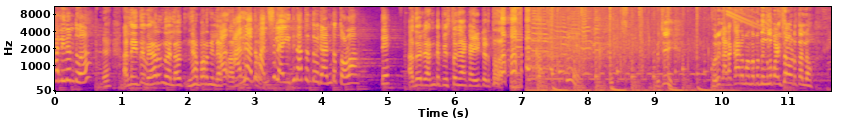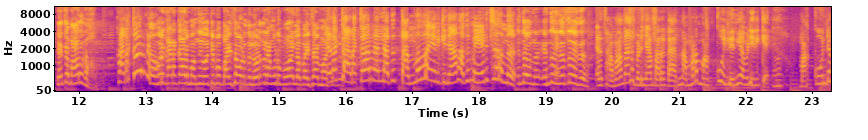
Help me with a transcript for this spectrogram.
അല്ല ഇതെന്തുവാ? അല്ല ഇത് വേറൊന്നും അല്ല ഞാൻ പറഞ്ഞില്ല. അല്ല അത് മനസ്സിലായി. ഇതിനകത്ത് എന്തോ രണ്ട് തൊള. അതൊരു രണ്ട് പിസ്ത ഞാൻ കൈയിട്ടെടുത്തതാ. ഒരു കടക്കാരൻ വന്നപ്പോ നിങ്ങൾ പൈസ കൊടുത്തല്ലോ. എന്റെ മാറുതാ കടക്കാരനോ ഒരു കടക്കാരൻ വന്ന് ചോദിച്ചപ്പോ പൈസ കൊടുത്തില്ല. ഒരുത്തരം അങ്ങോട്ട് പോയല്ലോ പൈസ എടാ കടക്കാരനല്ല അത് തന്നതാ എനിക്ക്. ഞാൻ അത് മേടിച്ചു തന്ന് എന്തോന്ന് എന്തോ എന്തോ ഇത്? എടാ, സമാധാനപ്പെടും ഞാൻ പറയട്ടെ. അത് നമ്മുടെ മക്കു ഇല്ല? ഇനി അവിടെ ഇരിക്കെ. മക്കുവിന്റെ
